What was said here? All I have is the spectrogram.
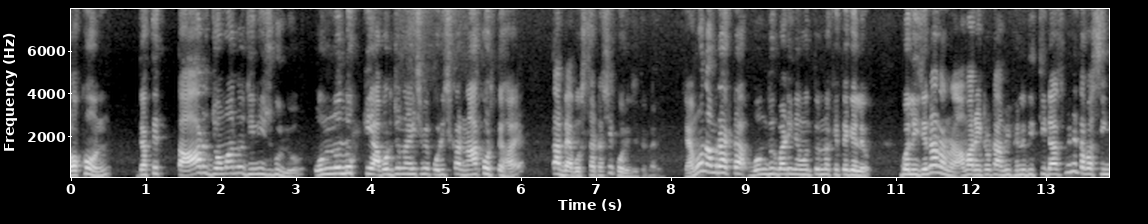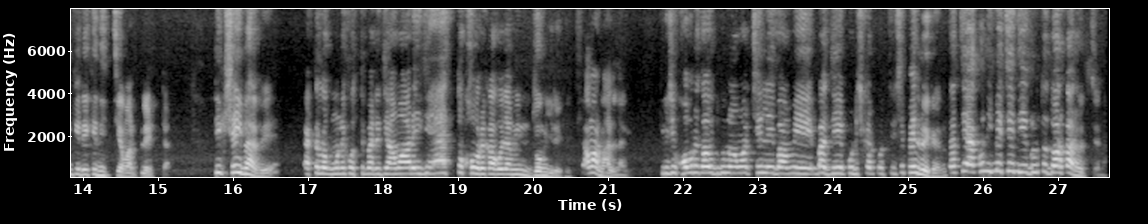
তখন যাতে তার জমানো জিনিসগুলো অন্য লোককে আবর্জনা হিসেবে পরিষ্কার না করতে হয়, তার ব্যবস্থাটা সে করে যেতে পারে। যেমন আমরা একটা বন্ধুর বাড়ি নেমন্তন্ন খেতে গেলেও বলি যে, না না না, আমার এঁটোটা আমি ফেলে দিচ্ছি ডাস্টবিনে তারপর সিঙ্কে রেখে দিচ্ছি আমার প্লেটটা ঠিক সেইভাবে একটা লোক মনে করতে পারে যে, আমার এই যে এত খবরের কাগজ আমি জমিয়ে রেখেছি, আমার ভালো লাগে। কিন্তু সেই খবরের কাগজগুলো আমার ছেলে বা মেয়ে বা যে পরিষ্কার করছে, সে ফেলবে কেন? তার চেয়ে এখনই বেঁচে দিয়ে এগুলো তো দরকার হচ্ছে না।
